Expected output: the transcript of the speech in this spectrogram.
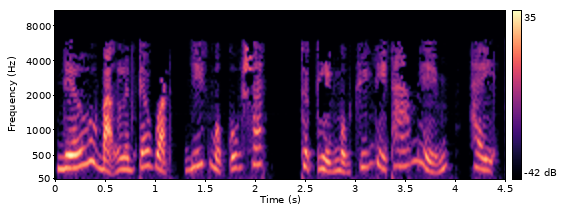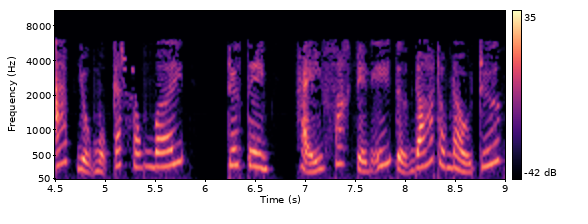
Nếu bạn lên kế hoạch viết một cuốn sách, thực hiện một chuyến đi thám hiểm hay áp dụng một cách sống mới, trước tiên hãy phát triển ý tưởng đó trong đầu trước.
